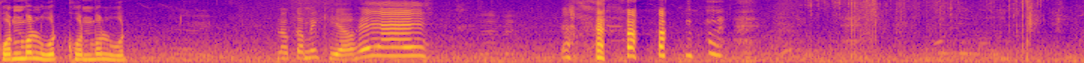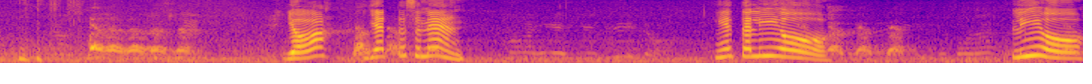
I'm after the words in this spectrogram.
ขนบหลุดขนบหลุดแล้วก็ไม่เขียวเฮ้ย Ja, jättesnäll. Heter Leo. Leo.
